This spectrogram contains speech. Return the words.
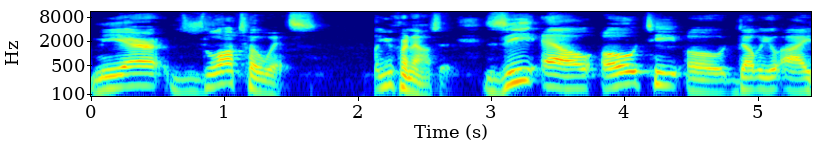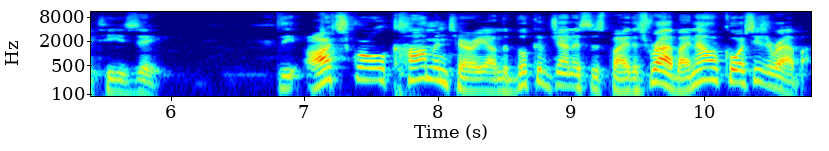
Meir Zlotowitz. You pronounce it. Z-L-O-T-O-W-I-T-Z. The ArtScroll Commentary on the Book of Genesis by this rabbi. Now, of course, he's a rabbi.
